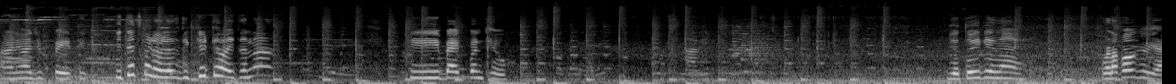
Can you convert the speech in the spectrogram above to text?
आणि माझी पेटी. इथेच कडवलं डिक्कीट ठेवायचं ना? ही बॅग पण ठेव. येतोय की नाही? वडापाव घेऊया.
